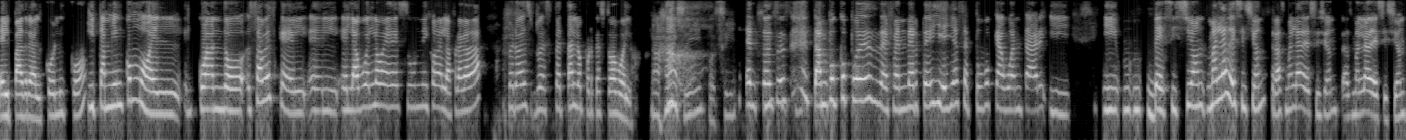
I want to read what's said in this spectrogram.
el padre alcohólico, y también como el, cuando, sabes que el, el, el abuelo es un hijo de la fregada, pero es respétalo porque es tu abuelo. Ajá, sí, pues sí. Entonces, tampoco puedes defenderte y ella se tuvo que aguantar y, y decisión, mala decisión tras mala decisión tras mala decisión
